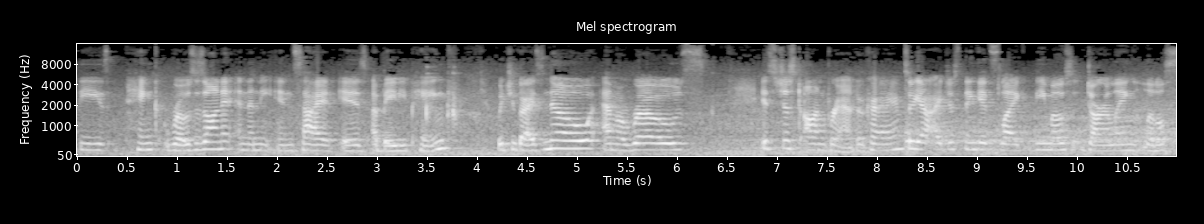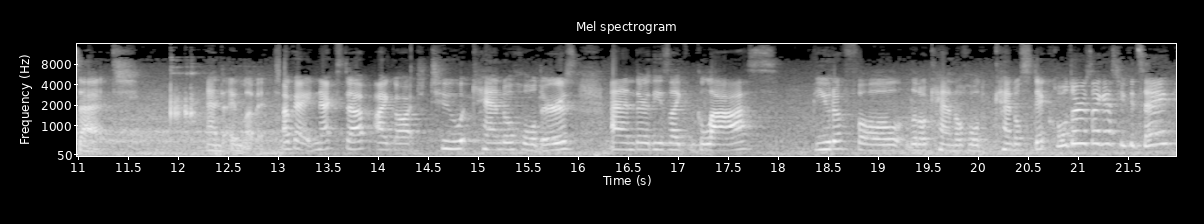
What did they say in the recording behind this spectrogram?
these pink roses on it and then the inside is a baby pink, which you guys know, Emma Rose. It's just on brand, okay? So yeah, I just think it's like the most darling little set and I love it. Okay, next up, I got two candle holders and they're these like glass beautiful little candle hold candlestick holders i guess you could say.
